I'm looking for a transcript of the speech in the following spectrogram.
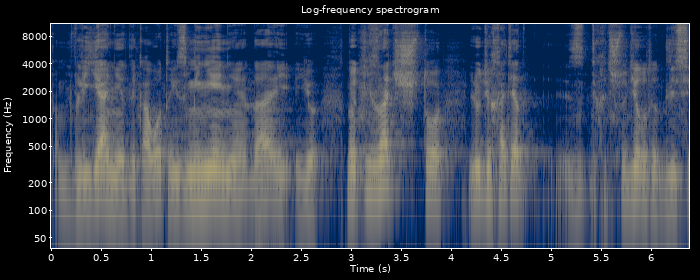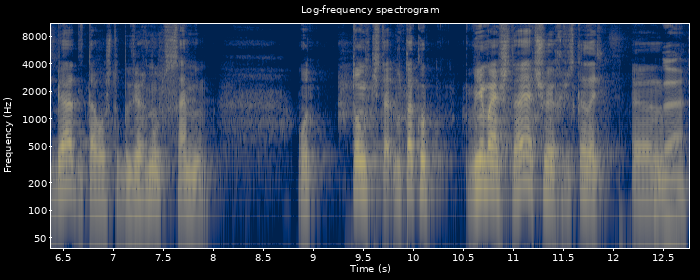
там, влияния, для кого-то изменения, да, ее. Но это не значит, что люди хотят, что делают это для себя, для того, чтобы вернуться самим. Вот тонкий, вот такой, понимаешь, да, что я хочу сказать? Э, да.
